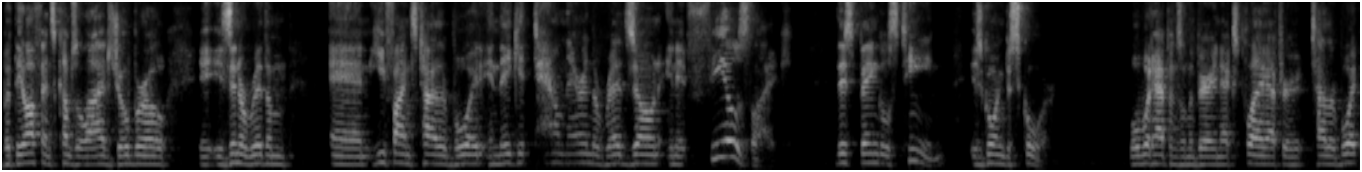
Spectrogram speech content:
But the offense comes alive. Joe Burrow is in a rhythm, and he finds Tyler Boyd, and they get down there in the red zone, and it feels like this Bengals team is going to score. Well, what happens on the very next play after Tyler Boyd,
